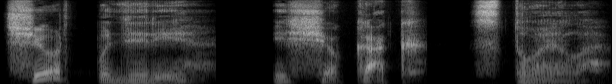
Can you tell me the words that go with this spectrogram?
Черт подери, еще как стоило.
